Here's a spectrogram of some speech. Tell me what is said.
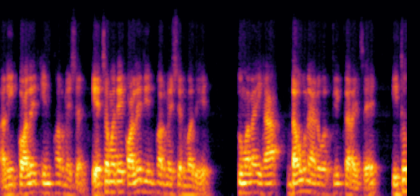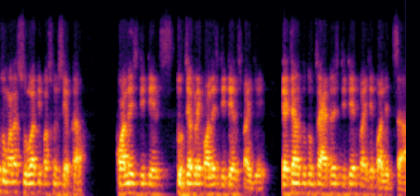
आणि कॉलेज इन्फॉर्मेशन. याच्यामध्ये कॉलेज इन्फॉर्मेशनमध्ये तुम्हाला ह्या डाऊन ॲरोवर क्लिक करायचंय. इथं तुम्हाला सुरुवातीपासून शेअर करा. कॉलेज डिटेल्स तुमच्याकडे कॉलेज डिटेल्स पाहिजे. त्याच्यानंतर तुमचा ऍड्रेस डिटेल पाहिजे कॉलेजचा.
